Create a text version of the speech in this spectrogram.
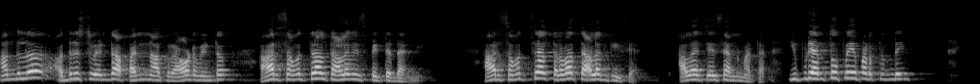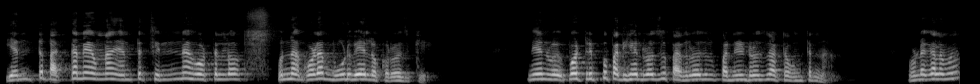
అందులో అదృష్టం ఏంటో ఆ పని నాకు రావడం ఏంటో ఆరు సంవత్సరాలు తాళం వేసి పెట్టేదాన్ని. ఆరు సంవత్సరాల తర్వాత తాళం తీశాను అలా చేశాను అనమాట ఇప్పుడు ఎంత ఉపయోగపడుతుంది? ఎంత పక్కనే ఉన్నా ఎంత చిన్న హోటల్లో ఉన్నా కూడా మూడు వేలు ఒక రోజుకి. నేను ఒక ట్రిప్ పదిహేను రోజులు పది రోజులు పన్నెండు రోజులు అట్లా ఉంటున్నా. ఉండగలమా?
